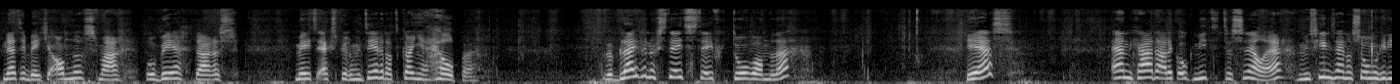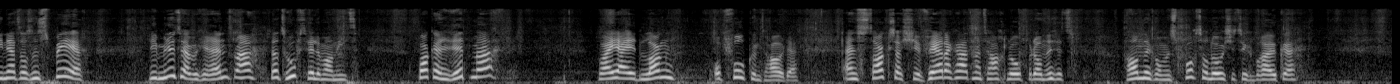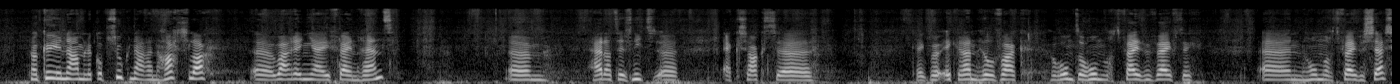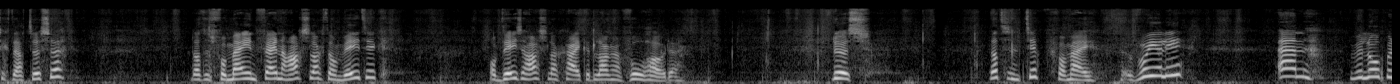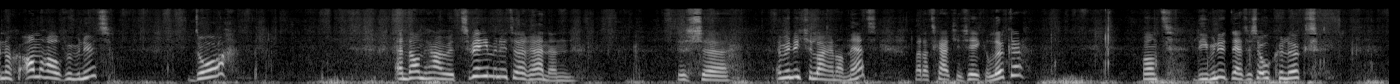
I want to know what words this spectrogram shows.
net een beetje anders. Maar probeer daar eens mee te experimenteren. Dat kan je helpen. We blijven nog steeds stevig doorwandelen. Yes. En ga dadelijk ook niet te snel. Hè? Misschien zijn er sommigen die net als een speer die minuten hebben gerend. Maar dat hoeft helemaal niet. Pak een ritme waar jij het lang op vol kunt houden. En straks als je verder gaat met hardlopen, dan is het handig om een sporthorloge te gebruiken. Dan kun je namelijk op zoek naar een hartslag uh, waarin jij fijn rent. Um, hè, dat is niet uh, exact. Uh, kijk, ik ren heel vaak rond de 155 en 165 daartussen. Dat is voor mij een fijne hartslag. Dan weet ik, op deze hartslag ga ik het langer volhouden. Dus dat is een tip van mij voor jullie. En we lopen nog anderhalve minuut door. En dan gaan we twee minuten rennen. Dus uh, een minuutje langer dan net. Maar dat gaat je zeker lukken. Want die minuut net is ook gelukt.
